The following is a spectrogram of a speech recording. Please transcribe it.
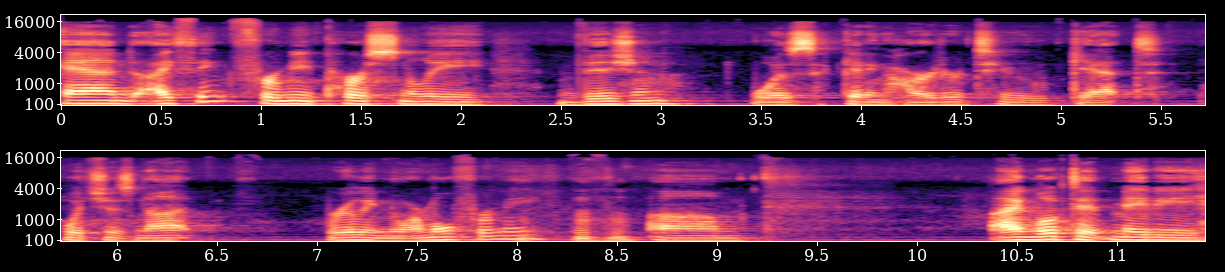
and I think for me personally, vision was getting harder to get, which is not really normal for me. Um, I looked at maybe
